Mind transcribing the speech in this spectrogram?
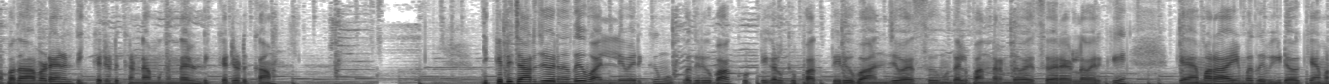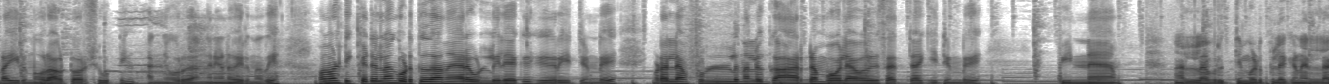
അപ്പോൾ അത് അവിടെയാണ് ടിക്കറ്റ് എടുക്കേണ്ടത്. നമുക്ക് എന്തായാലും ടിക്കറ്റ് എടുക്കാം. ടിക്കറ്റ് ചാർജ് വരുന്നത് വലിയവർക്ക് മുപ്പത് രൂപ കുട്ടികൾക്ക് പത്ത് രൂപ അഞ്ച് വയസ്സ് മുതൽ പന്ത്രണ്ട് വയസ്സ് വരെ ഉള്ളവർക്ക് ക്യാമറ അമ്പത് വീഡിയോ ക്യാമറ ഇരുന്നൂറ് ഔട്ട്ഡോർ ഷൂട്ടിംഗ് അഞ്ഞൂറ് അങ്ങനെയാണ് വരുന്നത്. അപ്പോൾ നമ്മൾ ടിക്കറ്റ് എല്ലാം കൊടുത്തതാ നേരെ ഉള്ളിലേക്ക് കയറിയിട്ടുണ്ട്. ഇവിടെ എല്ലാം ഫുള്ള് നല്ല ഗാർഡൻ പോലെ അവർ സെറ്റാക്കിയിട്ടുണ്ട് പിന്നെ നല്ല വൃത്തിയും വെടുപ്പിലൊക്കെയാണ് എല്ലാ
